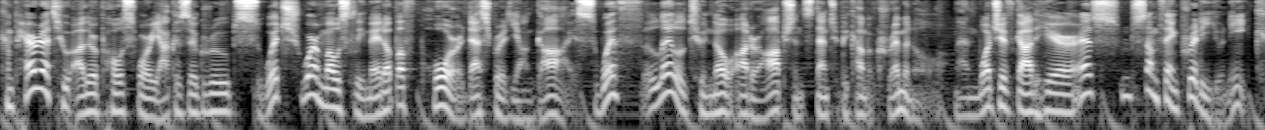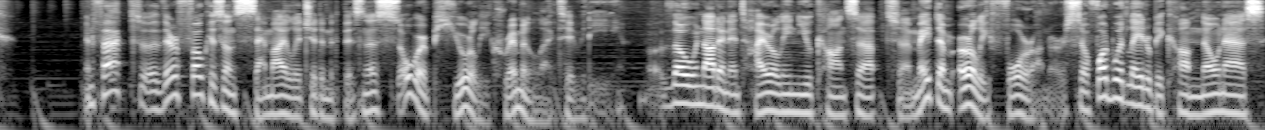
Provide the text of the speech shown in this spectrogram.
Compare that to other post war Yakuza groups, which were mostly made up of poor, desperate young guys, with little to no other options than to become a criminal. And what you've got here is something pretty unique. In fact, their focus on semi legitimate business over purely criminal activity though not an entirely new concept, made them early forerunners of what would later become known as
